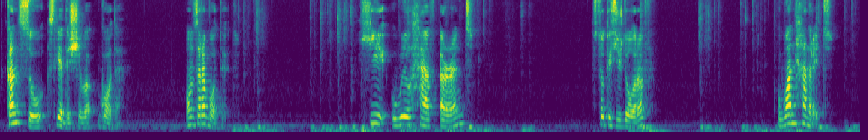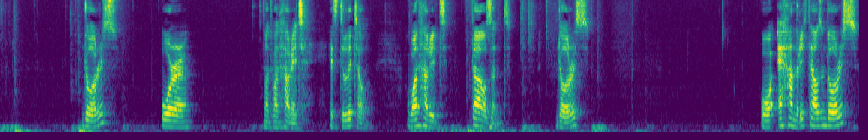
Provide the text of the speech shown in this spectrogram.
к концу следующего года. Он заработает. He will have earned 100 тысяч долларов 100 dollars or not 100 it's too little 100,000 dollars or a hundred thousand dollars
